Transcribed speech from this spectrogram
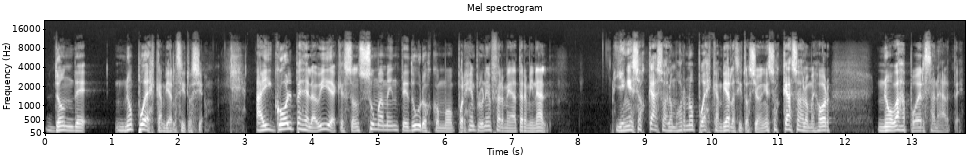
donde no puedes cambiar la situación. Hay golpes de la vida que son sumamente duros, como por ejemplo una enfermedad terminal. Y en esos casos a lo mejor no puedes cambiar la situación. En esos casos a lo mejor no vas a poder sanarte.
